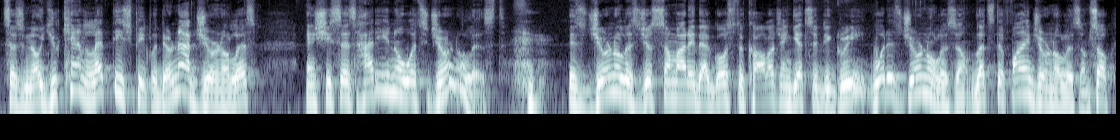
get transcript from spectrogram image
Says, no, you can't let these people. They're not journalists. And she says, how do you know what's journalist? is journalist just somebody that goes to college and gets a degree? What is journalism? Let's define journalism. So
